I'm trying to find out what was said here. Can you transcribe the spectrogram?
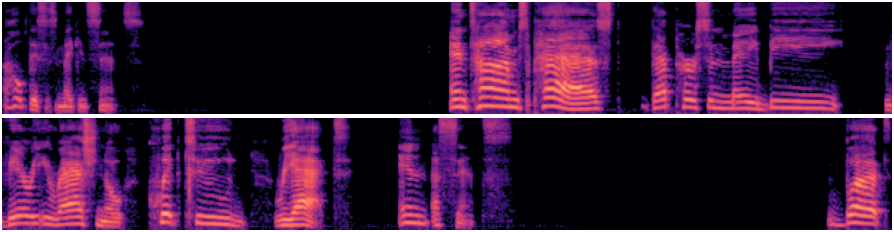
I hope this is making sense. In times past, that person may be very irrational, quick to react, in a sense. But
